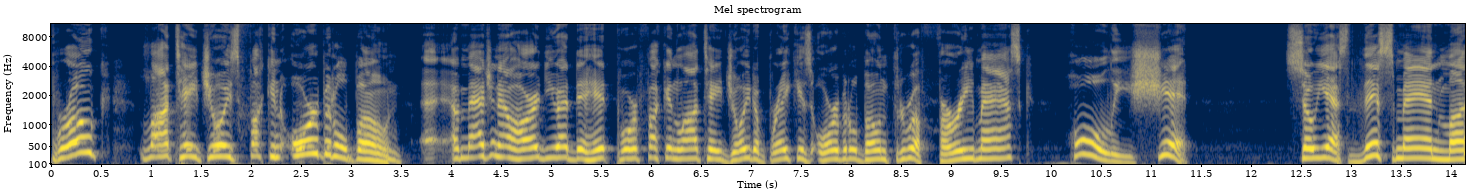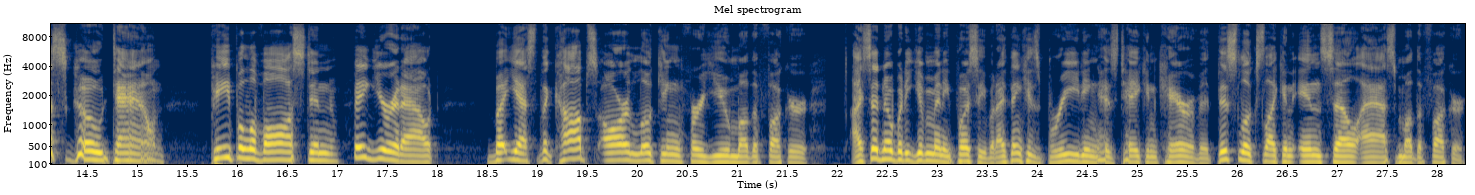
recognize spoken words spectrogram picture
broke Latte Joy's fucking orbital bone. Uh, imagine how hard you had to hit poor fucking Latte Joy to break his orbital bone through a furry mask. Holy shit. So, yes, this man must go down. People of Austin, figure it out. But yes, the cops are looking for you, motherfucker. I said nobody give him any pussy, but I think his breeding has taken care of it. This looks like an incel ass motherfucker.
